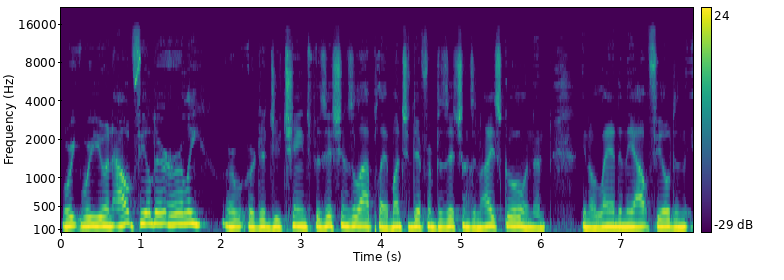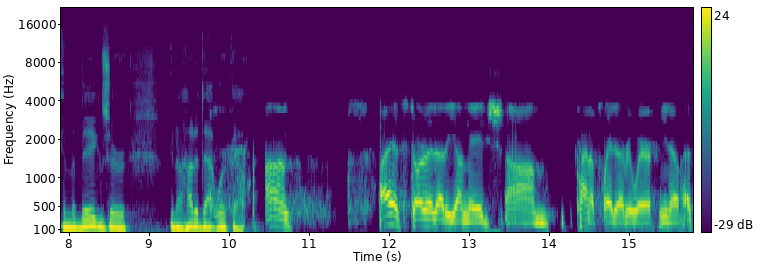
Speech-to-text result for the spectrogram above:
Were, were you an outfielder early, or, or did you change positions a lot? Play a bunch of different positions in high school, and then you know land in the outfield in, in the bigs, or you know how did that work out? Um, I had started at a young age, um, kind of played everywhere. You know, as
